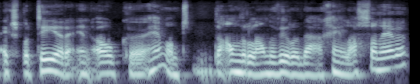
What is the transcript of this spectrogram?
exporteren en ook, hè, want de andere landen willen daar geen last van hebben.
